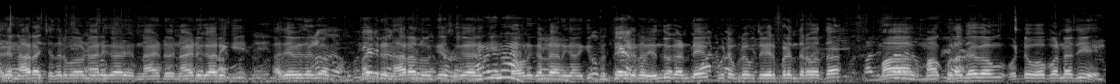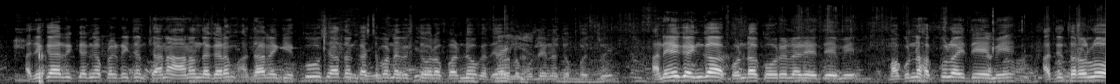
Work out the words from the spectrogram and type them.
అదే నారా చంద్రబాబు నాయుడు గారి నాయుడు నాయుడు గారికి అదేవిధంగా మంత్రి నారా లోకేష్ గారికి పవన్ కళ్యాణ్ గారికి ప్రత్యేక ఎందుకంటే కూటమి ప్రభుత్వం ఏర్పడిన తర్వాత మా మా కులదైవం ఒడ్డు ఓబన్నది అధికారికంగా ప్రకటించడం చాలా ఆనందకరం. దానికి ఎక్కువ శాతం కష్టపడిన వ్యక్తి ఎవరప్ప అంటే ఒక దేవర్ల మురళి అని చెప్పొచ్చు. అనేక ఇంకా కొండ కోరలు అయితే ఏమి మాకున్న హక్కులు అయితే ఏమి అతి త్వరలో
